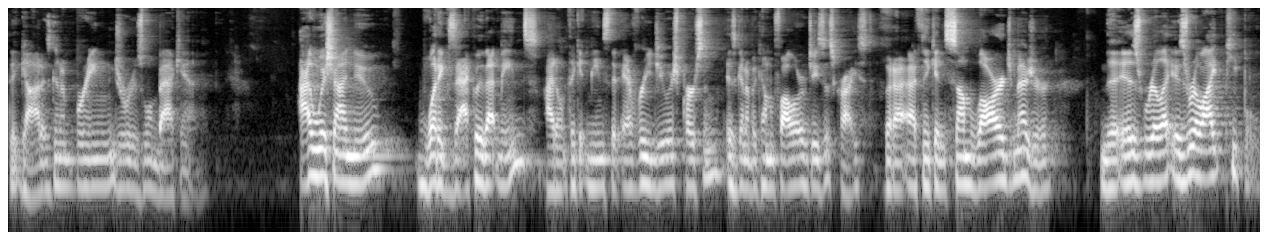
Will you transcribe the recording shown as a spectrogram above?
that God is going to bring Jerusalem back in. I wish I knew what exactly that means. I don't think it means that every Jewish person is going to become a follower of Jesus Christ, but I, I think in some large measure, the Israelite, people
